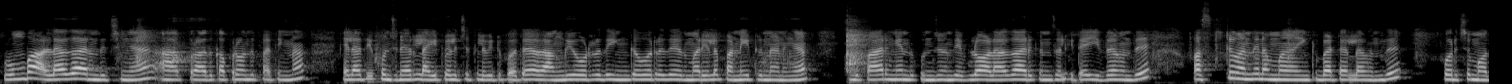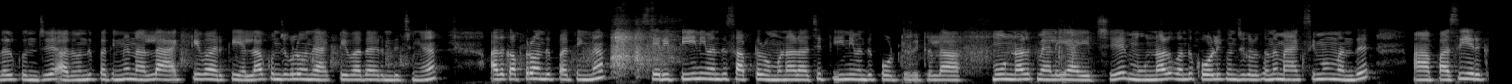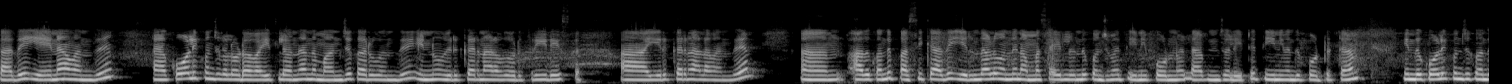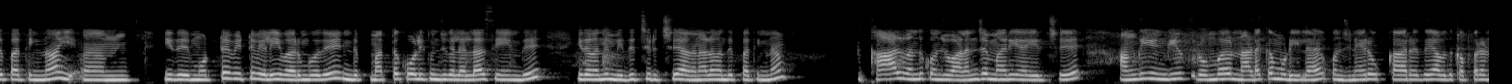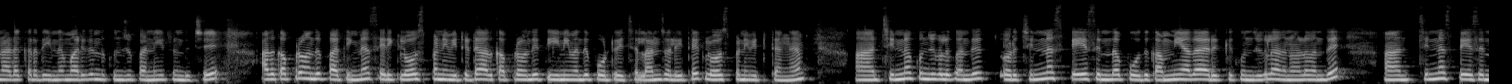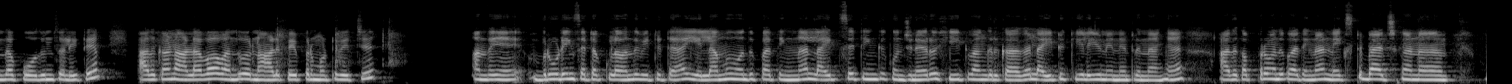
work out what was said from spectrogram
ரொம்ப அழகாக இருந்துச்சுங்க. அப்புறம் அதுக்கப்புறம் வந்து பார்த்திங்கன்னா எல்லாத்தையும் கொஞ்சம் நேரம் லைட் வெளிச்சத்தில் விட்டு பார்த்தா அது அங்கே ஓடுறது இங்கே ஓடுறது அது மாதிரியெல்லாம் பண்ணிகிட்டு இருந்தானுங்க. இங்கே பாருங்கள் இந்த குஞ்சு வந்து எவ்வளோ அழகாக இருக்குதுன்னு சொல்லிட்டு இதை வந்து ஃபஸ்ட்டு வந்து நம்ம இன்குபேட்டரில் வந்து பொறிச்ச முதல் குஞ்சு. அது வந்து பார்த்திங்கன்னா நல்லா ஆக்டிவாக இருக்குது எல்லா குஞ்சுகளும் வந்து ஆக்டிவாக தான் இருந்துச்சுங்க. அதுக்கப்புறம் வந்து பார்த்திங்கன்னா சரி தீனி வந்து சாப்பிட்டு ரொம்ப நாள் ஆச்சு. தீனி வந்து போட்டு விட்டுலாம் மூணு நாளுக்கு மேலேயே ஆயிடுச்சு. மூணு நாளுக்கு வந்து கோழி குஞ்சுகளுக்கு வந்து மேக்ஸிமம் வந்து பசி இருக்காது. ஏன்னா வந்து கோழி குஞ்சுகளோட வயிற்றில் வந்து அந்த மஞ்சள் கரு வந்து இன்னும் இருக்கிறனால ஒரு த்ரீ டேஸ் இருக்கிறனால வந்து அதுக்கு வந்து பசிக்காது. இருந்தாலும் வந்து நம்ம சைட்லேருந்து கொஞ்சமாக தீனி போடணும்ல அப்படின்னு சொல்லிட்டு தீனி வந்து போட்டுட்டேன். இந்த கோழி குஞ்சுக்கு வந்து பார்த்திங்கன்னா இது மொட்டை விட்டு வெளியே வரும்போது இந்த மற்ற கோழி குஞ்சுகள் எல்லாம் சேர்ந்து இதை வந்து மிதிச்சிருச்சு. அதனால் வந்து பார்த்திங்கன்னா கால் வந்து கொஞ்சம் வளைஞ்ச மாதிரி ஆயிடுச்சு அங்கேயும் இங்கேயும் ரொம்ப நடக்க முடியல. கொஞ்ச நேரம் உட்காருது அதுக்கப்புறம் நடக்கிறது இந்த மாதிரி தான் இந்த குஞ்சு பண்ணிகிட்டு இருந்துச்சு. அதுக்கப்புறம் வந்து பார்த்திங்கன்னா சரி க்ளோஸ் பண்ணி விட்டுட்டு அதுக்கப்புறம் வந்து தீனி வந்து போட்டு வச்சிடலான்னு சொல்லிட்டு க்ளோஸ் பண்ணி விட்டுட்டேங்க. சின்ன குஞ்சுகளுக்கு வந்து ஒரு சின்ன ஸ்பேஸ் இருந்தால் போதும். கம்மியாக தான் இருக்குது குஞ்சுகள். அதனால வந்து சின்ன ஸ்பேஸ் இருந்தால் போதும்னு சொல்லிட்டு அதுக்கான அளவாக வந்து ஒரு நாலு பேப்பர் மட்டும் வச்சு அந்த ப்ரூடிங் செட்டப்குள்ளே வந்து விட்டுட்டேன் எல்லாமே வந்து பார்த்திங்கன்னா லைட் செட்டிங்க்கு கொஞ்சம் நேரம் ஹீட் வாங்குறதுக்காக லைட்டு கீழேயும் நின்றுட்டு இருந்தாங்க. அதுக்கப்புறம் வந்து பார்த்திங்கன்னா நெக்ஸ்ட் பேட்ச்க்கான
